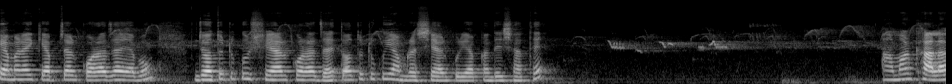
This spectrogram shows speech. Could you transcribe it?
ক্যামেরায় ক্যাপচার করা যায় এবং যতটুকু শেয়ার করা যায় ততটুকুই আমরা শেয়ার করি আপনাদের সাথে। আমার খালা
